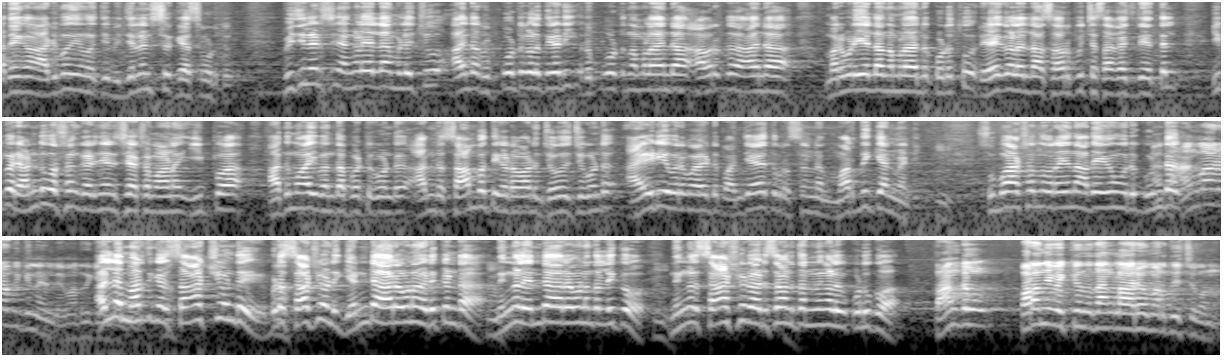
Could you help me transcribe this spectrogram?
അദ്ദേഹം അഴിമതി വെച്ച് വിജിലൻസ് കേസ് കൊടുത്തു. വിജിലൻസ് ഞങ്ങളെല്ലാം വിളിച്ചു അതിന്റെ റിപ്പോർട്ടുകൾ തേടി റിപ്പോർട്ട് നമ്മൾ അതിന്റെ അവർക്ക് അതിന്റെ മറുപടിയെല്ലാം നമ്മൾ അതിന്റെ കൊടുത്തു രേഖകളെല്ലാം സമർപ്പിച്ച സാഹചര്യത്തിൽ. ഇപ്പോൾ രണ്ട് വർഷം കഴിഞ്ഞതിന് ശേഷമാണ് ഇപ്പോൾ അതുമായി ബന്ധപ്പെട്ടുകൊണ്ട് അതിന്റെ സാമ്പത്തിക ഇടപാടും ചോദിച്ചുകൊണ്ട് ഐഡിയപരമായിട്ട് പഞ്ചായത്ത് പ്രസിഡന്റ് മർദ്ദിക്കാൻ വേണ്ടി. സുഭാഷ് എന്ന് പറയുന്ന അദ്ദേഹം ഒരു ഗുണ്ട അല്ല മർദ്ദിക്കാൻ സാക്ഷിയുണ്ട്. ഇവിടെ സാക്ഷിയുണ്ട്. എന്റെ ആരോപണം എടുക്കണ്ട. നിങ്ങൾ എന്റെ ആരോപണം തള്ളിക്കോ. നിങ്ങൾ സാക്ഷിയുടെ അടിസ്ഥാനത്തിൽ നിങ്ങൾ കൊടുക്കുക. താങ്കൾ പറഞ്ഞു വെക്കുന്നത് താങ്കൾ ആരോ മർദ്ദിച്ചു വന്നു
